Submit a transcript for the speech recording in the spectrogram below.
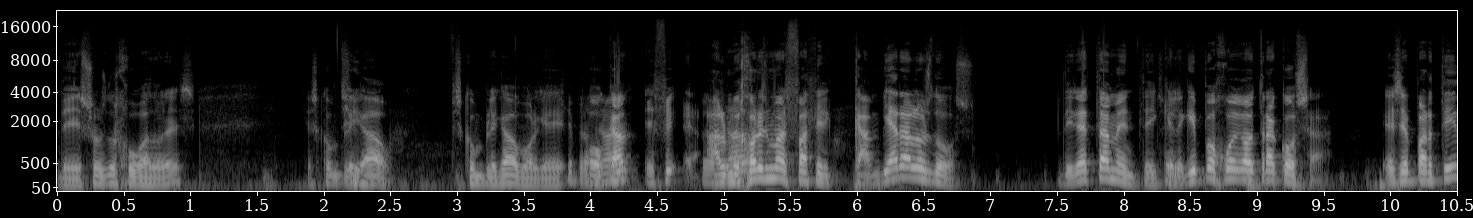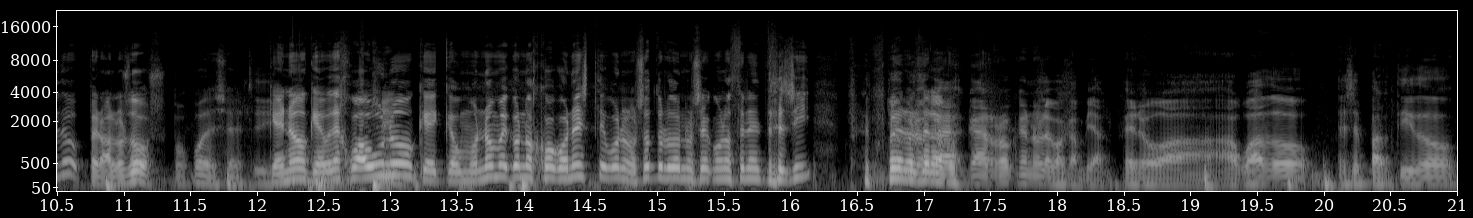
de esos dos jugadores. Es complicado. Es complicado porque o final- a lo mejor es más fácil cambiar a los dos directamente y que el equipo juegue a otra cosa ese partido, pero a los dos. Pues puede ser. Sí. Que no, que dejo a uno, que como no me conozco con este, bueno, los otros dos no se conocen entre sí, Yo pueden creo hacer que a- algo. que a Roque no le va a cambiar, pero a Aguado ese partido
